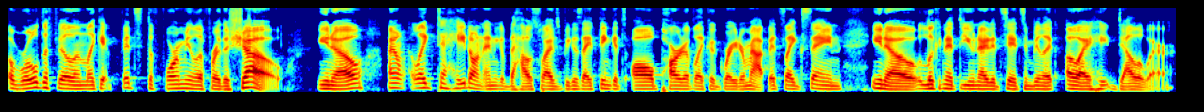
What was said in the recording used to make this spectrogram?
a role to fill and like it fits the formula for the show. You know, I don't like to hate on any of the housewives because I think it's all part of like a greater map. It's like saying, you know, looking at the United States and being like, oh, I hate Delaware.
